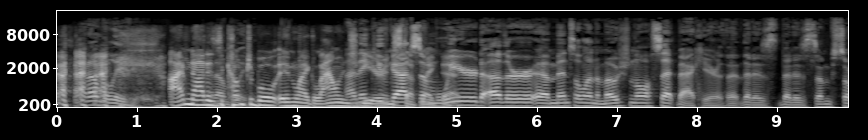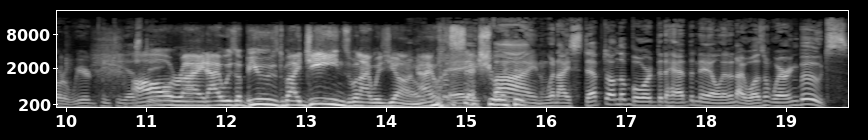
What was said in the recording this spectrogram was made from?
I don't believe you. I'm not as comfortable in like lounge I think gear you've got some like weird other uh, mental and emotional setback here that, that is that is some sort of weird PTSD. All right, I was abused by jeans when I was young. I was Okay, sexually. fine. When I stepped on the board that had the nail in it, I wasn't wearing boots.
